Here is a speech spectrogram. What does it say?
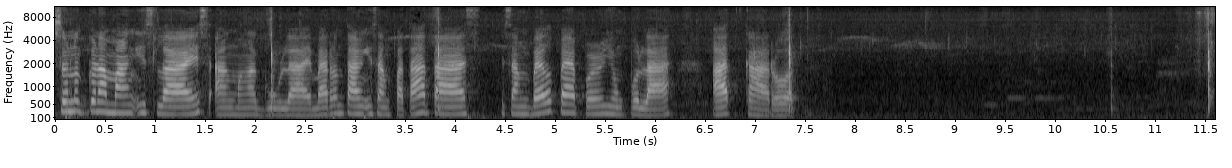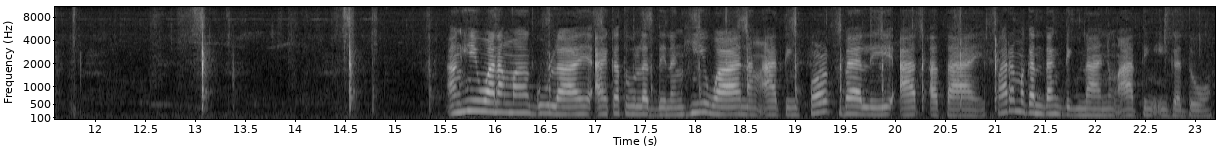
Isunod ko namang i-slice ang mga gulay. Meron tayong isang patatas, isang bell pepper, yung pula, at carrot. Ang hiwa ng mga gulay ay katulad din ng hiwa ng ating pork belly at atay para magandang tignan yung ating igado.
